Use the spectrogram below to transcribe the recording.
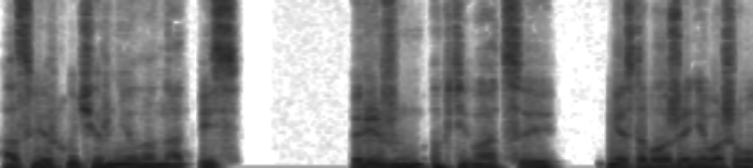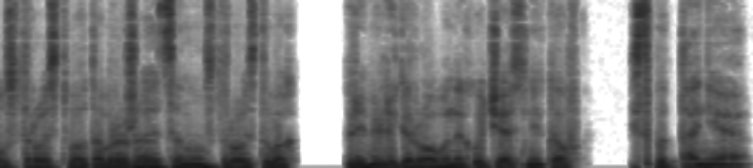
А сверху чернела надпись «Режим активации. Местоположение вашего устройства отображается на устройствах привилегированных участников испытания».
